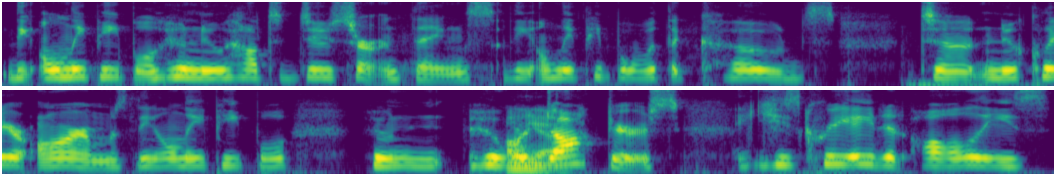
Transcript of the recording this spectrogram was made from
the only people who knew how to do certain things, the only people with the codes to nuclear arms, the only people who who were yeah. doctors. He's created all these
